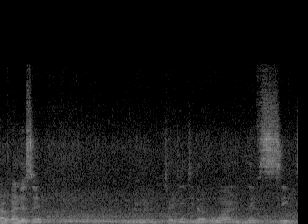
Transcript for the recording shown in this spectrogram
Or can just say mm, 13 to the 1 left 6 that left 2.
